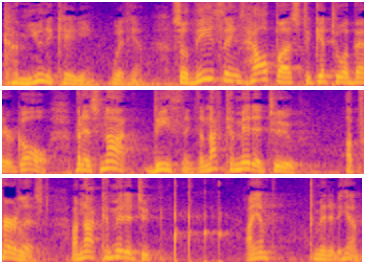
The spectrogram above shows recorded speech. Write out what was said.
communicating with Him. So these things help us to get to a better goal, but it's not these things. I'm not committed to a prayer list. I'm not committed to, I am committed to Him.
